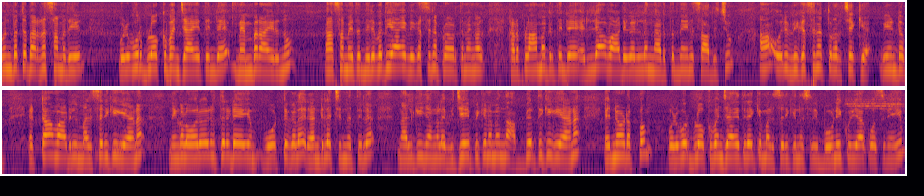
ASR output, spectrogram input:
മുൻപത്തെ ഭരണസമിതിയിൽ ഉഴവൂർ ബ്ലോക്ക് പഞ്ചായത്തിന്റെ മെമ്പറായിരുന്നു. ആ സമയത്ത് നിരവധിയായ വികസന പ്രവർത്തനങ്ങൾ കടപ്ലാമറ്റത്തിന്റെ എല്ലാ വാർഡുകളിലും നടത്തുന്നതിന് സാധിച്ചു. ആ ഒരു വികസന തുടർച്ചയ്ക്ക് വീണ്ടും എട്ടാം വാർഡിൽ മത്സരിക്കുകയാണ്. നിങ്ങൾ ഓരോരുത്തരുടെയും വോട്ടുകൾ രണ്ടില ചിഹ്നത്തിൽ നൽകി ഞങ്ങളെ വിജയിപ്പിക്കണമെന്ന് അഭ്യർത്ഥിക്കുകയാണ്. എന്നോടൊപ്പം ഒഴുവൂർ ബ്ലോക്ക് പഞ്ചായത്തിലേക്ക് മത്സരിക്കുന്ന ശ്രീ ബോണി കുര്യാക്കോസിനെയും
